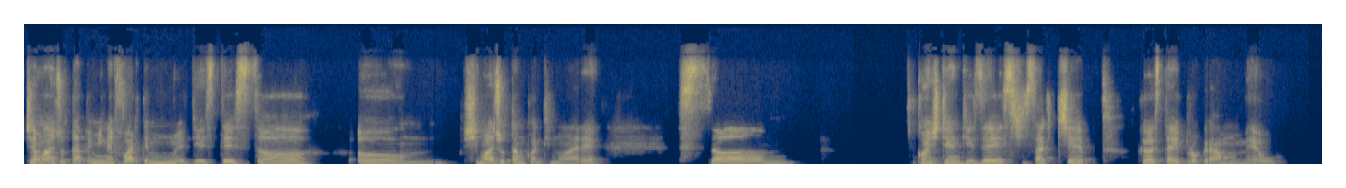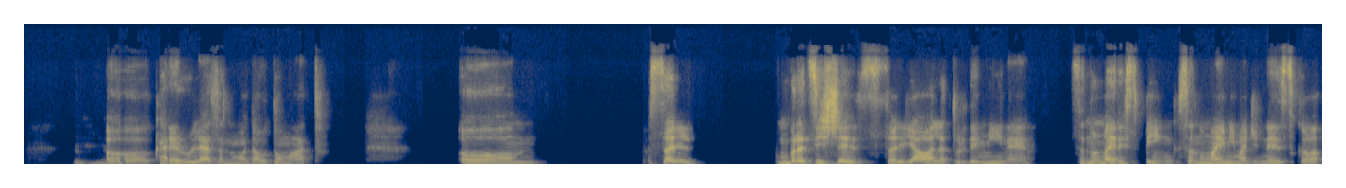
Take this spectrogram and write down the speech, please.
ce m-a ajutat pe mine foarte mult este să, uh, și mă ajută în continuare, să conștientizez și să accept că ăsta e programul meu mm-hmm. uh, care rulează în mod automat. Uh, să-l îmbrățișez, să-l iau alături de mine, să nu-l mai resping, să nu mai îmi imaginez că,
